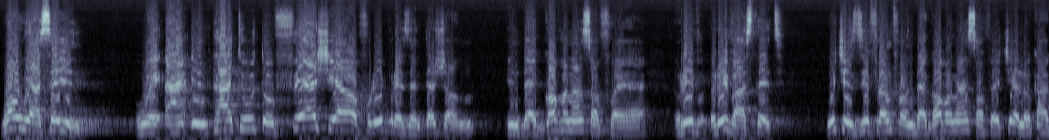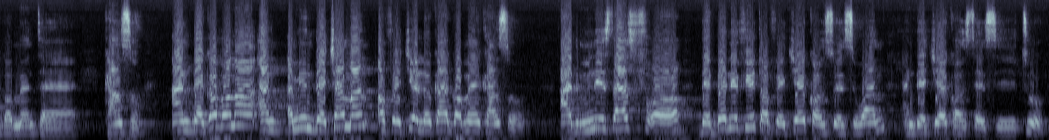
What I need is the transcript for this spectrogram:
What we are saying, we are entitled to fair share of representation in the governance of uh, River State, which is different from the governance of Etche local government uh, council. And the governor, and I mean the chairman of Etche local government council administers for the benefit of a chair constituency one and the chair constituency two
